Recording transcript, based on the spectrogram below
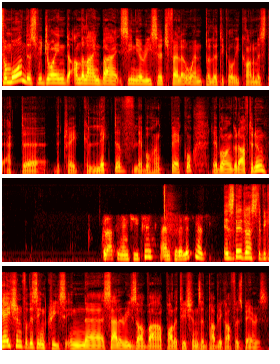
for more on this, we're joined on the line by Senior Research Fellow and Political Economist at uh, the Trade Collective, Lebohang Pheko. Lebohang, good afternoon. Good afternoon to you too, and to the listeners. Is there justification for this increase in uh, salaries of our politicians and public office bearers?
